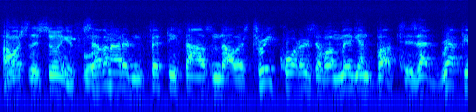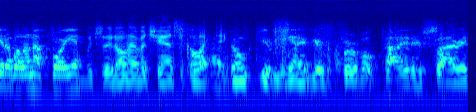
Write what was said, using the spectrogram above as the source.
How much are they suing you for? $750,000, three quarters of a million bucks. Is that reputable enough for you? Which they don't have a chance of collecting. don't give me any of your verbal palliative slattery.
